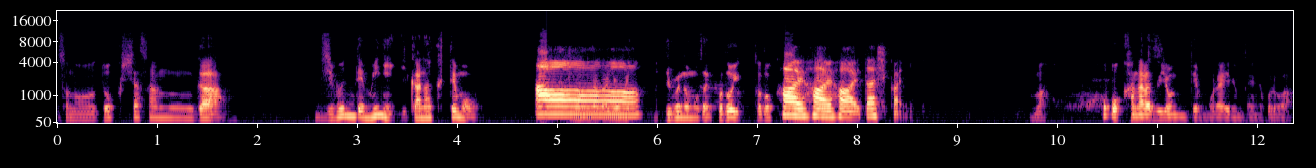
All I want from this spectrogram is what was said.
その読者さんが自分で見に行かなくても、あめ、自分の元に届い届くあ、はいはいはい、確かに。まあ、ほぼ必ず読んでもらえるみたいなところは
